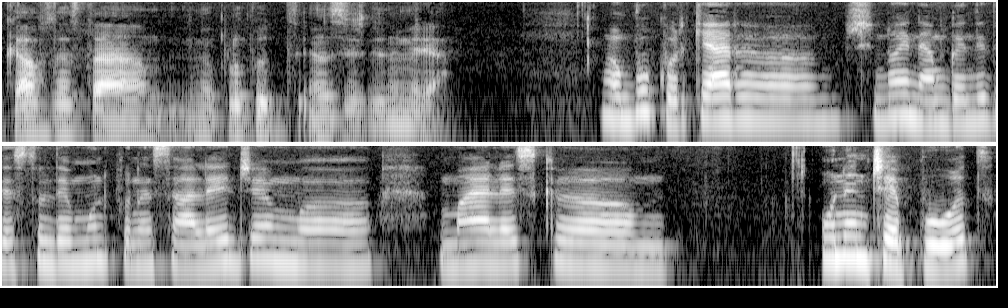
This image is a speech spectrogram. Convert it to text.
cauza asta mi-a plăcut însăși denumirea. Mă bucur, chiar uh, și noi ne-am gândit destul de mult până să alegem, uh, mai ales că un început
